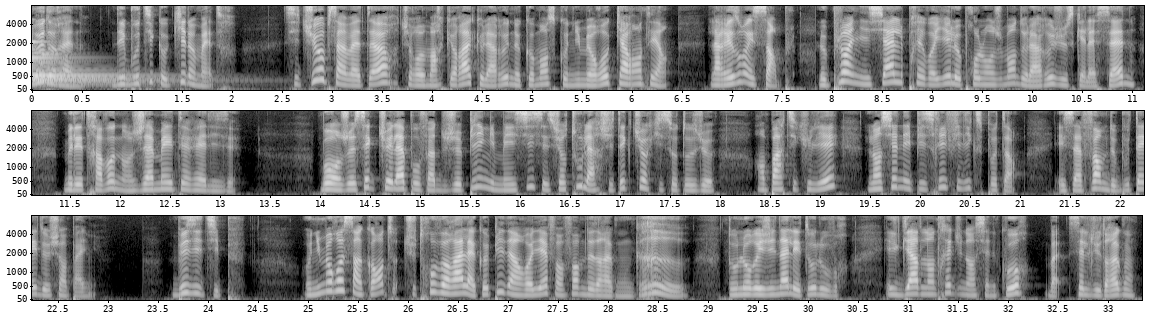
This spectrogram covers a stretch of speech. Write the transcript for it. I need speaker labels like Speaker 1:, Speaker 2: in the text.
Speaker 1: Rue de Rennes, des boutiques au kilomètre. Si tu es observateur, tu remarqueras que la rue ne commence qu'au numéro 41. La raison est simple. Le plan initial prévoyait le prolongement de la rue jusqu'à la Seine, mais les travaux n'ont jamais été réalisés. Bon, je sais que tu es là pour faire du shopping, mais ici c'est surtout l'architecture qui saute aux yeux, en particulier l'ancienne épicerie Félix Potin et sa forme de bouteille de champagne. Busy type. Au numéro 50, tu trouveras la copie d'un relief en forme de dragon, dont l'original est au Louvre. Il garde l'entrée d'une ancienne cour, bah, celle du dragon.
